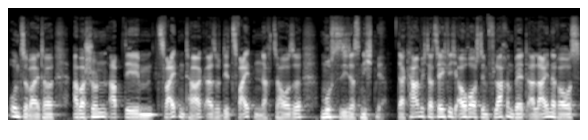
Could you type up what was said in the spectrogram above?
und so weiter. Aber schon ab dem zweiten Tag, also der zweiten Nacht zu Hause, musste sie das nicht mehr. Da kam ich tatsächlich auch aus dem flachen Bett alleine raus.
